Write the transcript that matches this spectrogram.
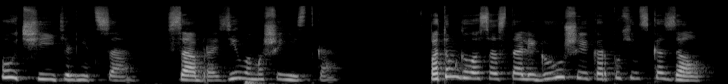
«Учительница», — сообразила машинистка. Потом голоса стали глуше, и Карпухин сказал,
